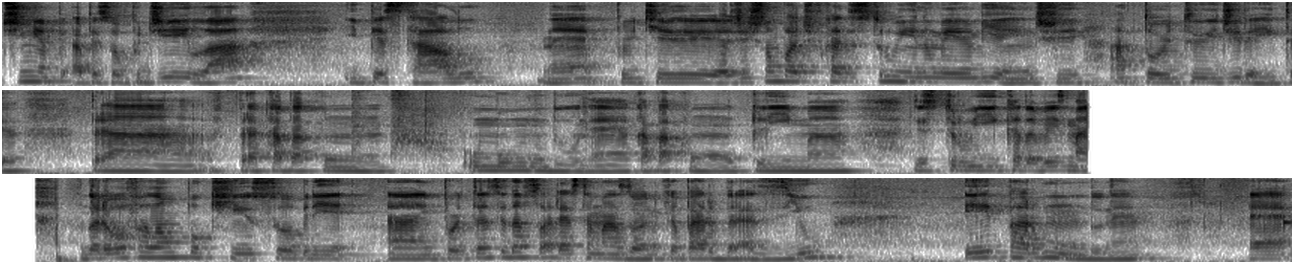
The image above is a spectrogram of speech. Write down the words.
tinha a pessoa podia ir lá e pescá-lo. Né? Porque a gente não pode ficar destruindo o meio ambiente à torto e direita para acabar com o mundo, né? Acabar com o clima, destruir cada vez mais. Agora eu vou falar um pouquinho sobre a importância da floresta amazônica para o Brasil e para o mundo, né? É,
